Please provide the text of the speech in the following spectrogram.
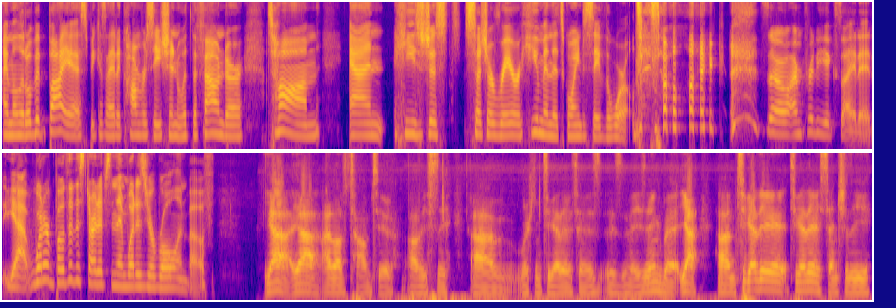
I'm a little bit biased because I had a conversation with the founder, Tom and he's just such a rare human that's going to save the world. so like so I'm pretty excited. Yeah, what are both of the startups and then what is your role in both? Yeah, yeah, I love Tom too. Obviously, um, working together with him is, is amazing. But yeah, um, together, together essentially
